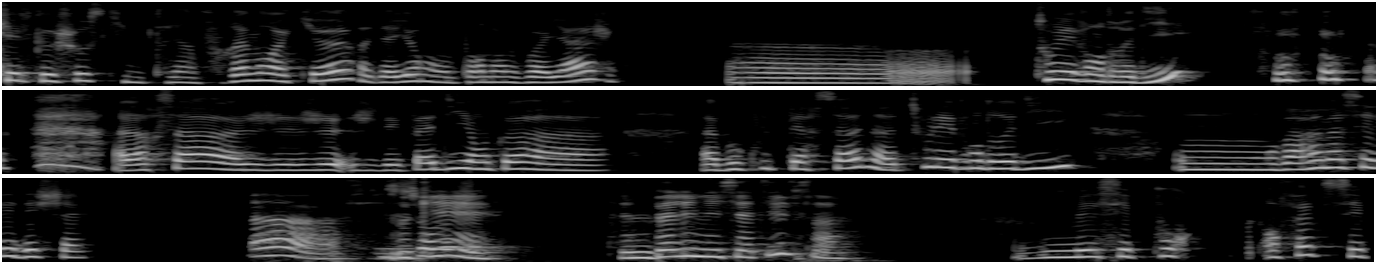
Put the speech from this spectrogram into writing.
quelque chose qui me tient vraiment à cœur. D'ailleurs, pendant le voyage, tous les vendredis, alors ça, je ne l'ai pas dit encore à, à beaucoup de personnes. Tous les vendredis, on va ramasser les déchets. Ah, c'est ok. C'est une belle initiative, ça. Mais c'est pour. En fait, c'est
